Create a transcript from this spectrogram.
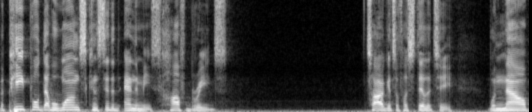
The people that were once considered enemies, half breeds, targets of hostility, were now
